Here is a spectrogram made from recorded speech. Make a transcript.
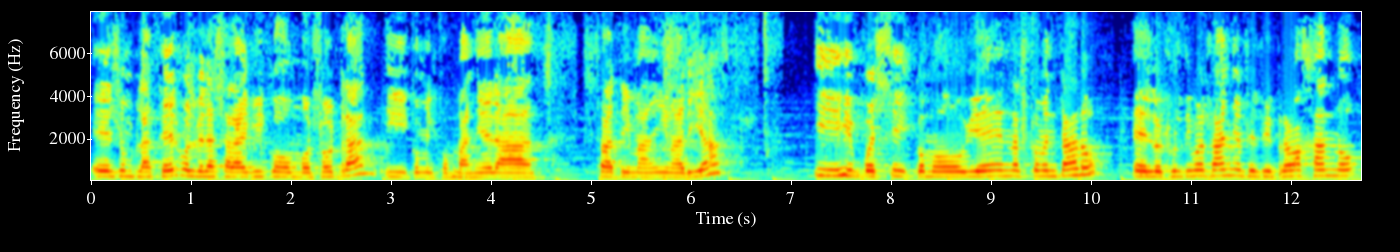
Es un placer volver a estar aquí con vosotras y con mis compañeras Fátima y María. Y pues sí, como bien has comentado, en los últimos años estoy trabajando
